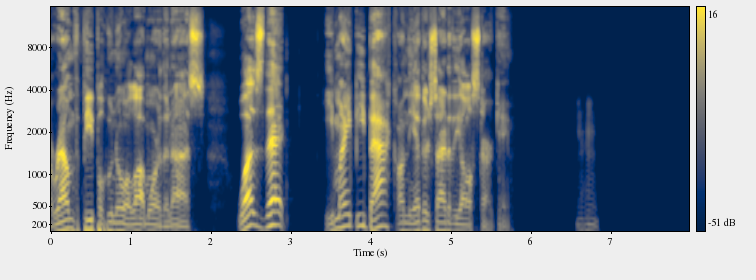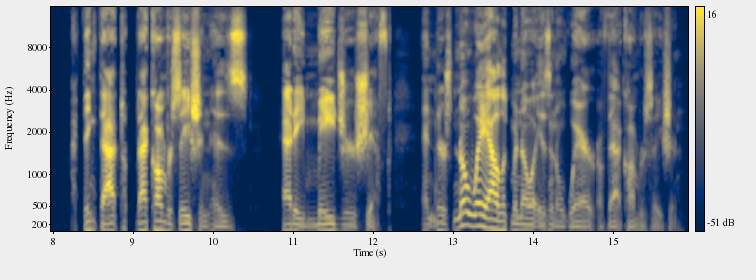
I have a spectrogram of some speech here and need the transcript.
around the people who know a lot more than us, was that he might be back on the other side of the All Star game. Mm-hmm. I think that that conversation has had a major shift, and there's no way Alek Manoah isn't aware of that conversation.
